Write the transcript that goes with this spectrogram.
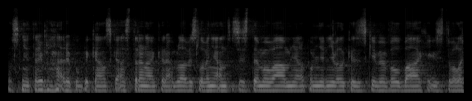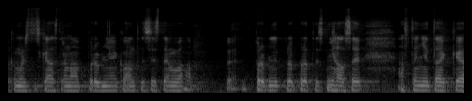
vlastně tady byla republikánská strana, která byla vysloveně antisystémová, měla poměrně velké zisky ve volbách, existovala komunistická strana podobně jako antisystémová pro, pro protestní hlasy. A stejně tak eh,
